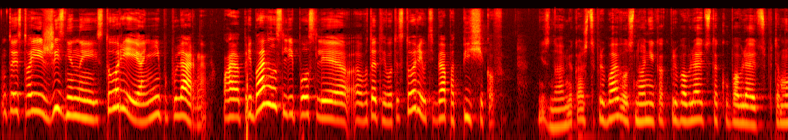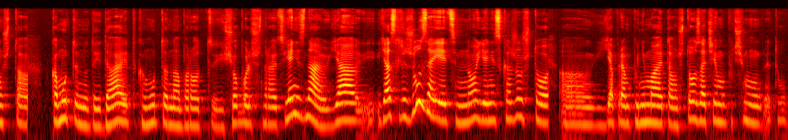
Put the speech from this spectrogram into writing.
Ну, то есть твои жизненные истории, они популярны. Прибавилось ли после э, вот этой вот истории у тебя подписчиков? Не знаю, мне кажется, прибавилось, но они как прибавляются, так и убавляются, потому что кому-то надоедает, кому-то, наоборот, еще больше нравится. Я не знаю, я, я слежу за этим, но я не скажу, что э, я прям понимаю, там, что, зачем и почему. Это у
